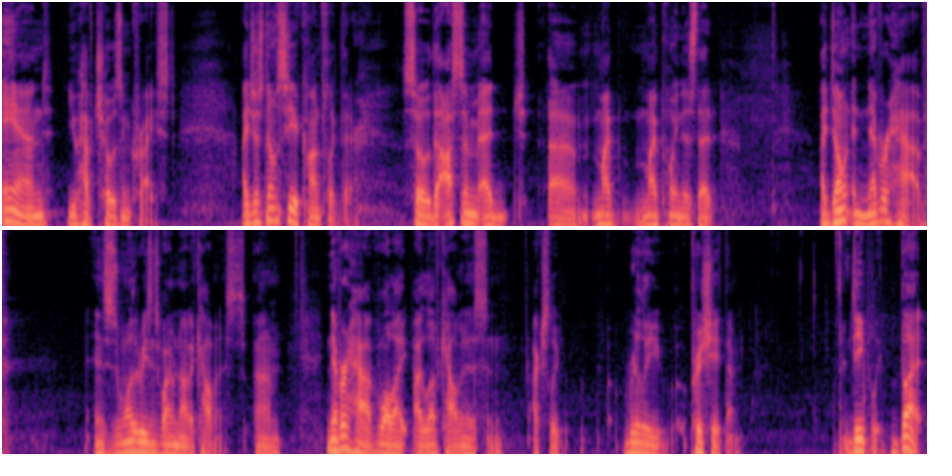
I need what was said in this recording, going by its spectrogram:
and you have chosen Christ. I just don't see a conflict there. So the awesome edge. Um, my my point is that I don't and never have, and this is one of the reasons why I'm not a Calvinist. Um, never have. While I, I love Calvinists and actually really appreciate them deeply, but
